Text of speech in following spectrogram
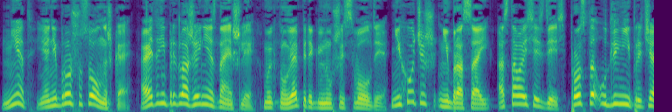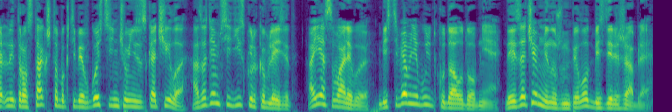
Нет, я не брошу солнышко. А это не предложение, знаешь ли, хмыкнул я, переглянувшись с Волди. Не хочешь? Не бросай. Оставайся здесь. Просто удлини причальный трос так, чтобы к тебе в гости ничего не заскочило, а затем сиди сколько влезет. А я сваливаю. Без тебя мне будет куда удобнее. Да и зачем мне нужен пилот без дирижабля?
